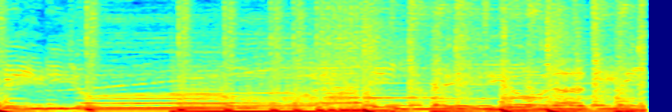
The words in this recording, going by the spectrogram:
रेडिओ रागिनी.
